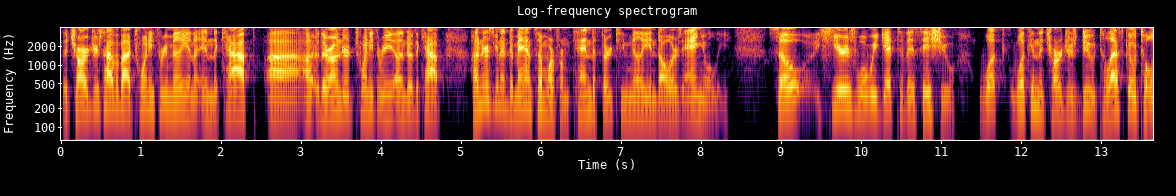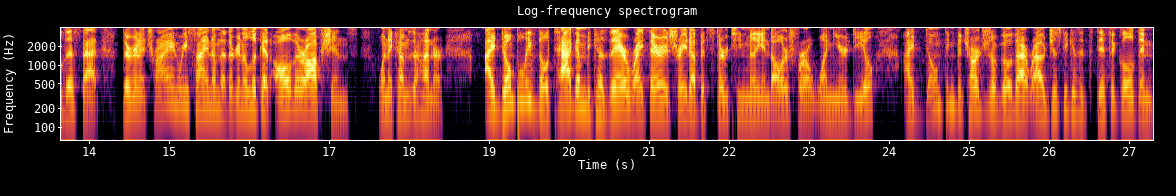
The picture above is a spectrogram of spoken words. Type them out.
The Chargers have about 23 million in the cap. Uh, uh they're under 23 under the cap. Hunter's going to demand somewhere from 10 to 13 million dollars annually. So here's where we get to this issue. What what can the Chargers do? Telesco told us that they're going to try and re-sign him. That they're going to look at all their options when it comes to Hunter. I don't believe they'll tag him because there, right there, is straight up. It's thirteen million dollars for a one-year deal. I don't think the Chargers will go that route just because it's difficult and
